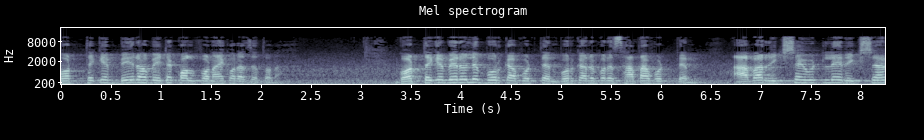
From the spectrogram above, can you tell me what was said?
ঘর থেকে বের হবে, এটা কল্পনায় করা যেত না। ঘর থেকে বেরোলে বোরকা পড়তেন বোরকার উপরে ছাতা পড়তেন আবার রিক্সায় উঠলে রিক্সার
